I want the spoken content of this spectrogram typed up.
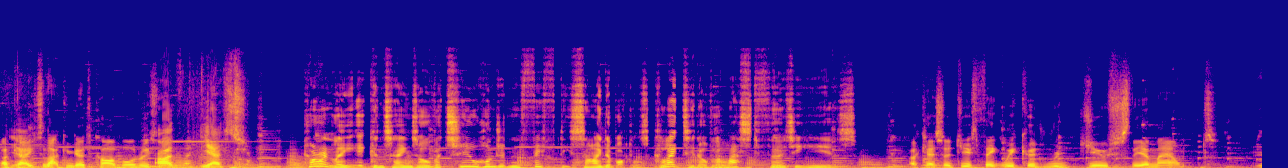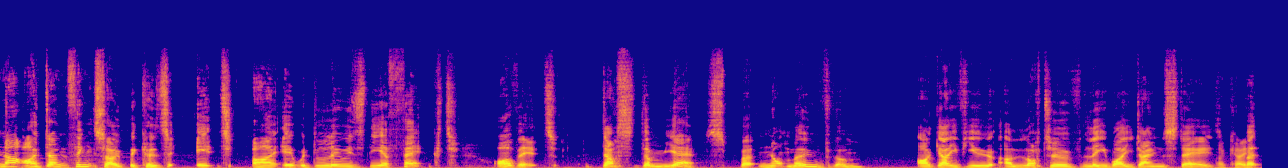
Okay, so that can go to cardboard recycling? Uh, yes. Currently, it contains over 250 cider bottles collected over the last 30 years. Okay, so do you think we could reduce the amount? No, I don't think so because it uh, it would lose the effect of it. Dust them, yes, but not move them. I gave you a lot of leeway downstairs, Okay. but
